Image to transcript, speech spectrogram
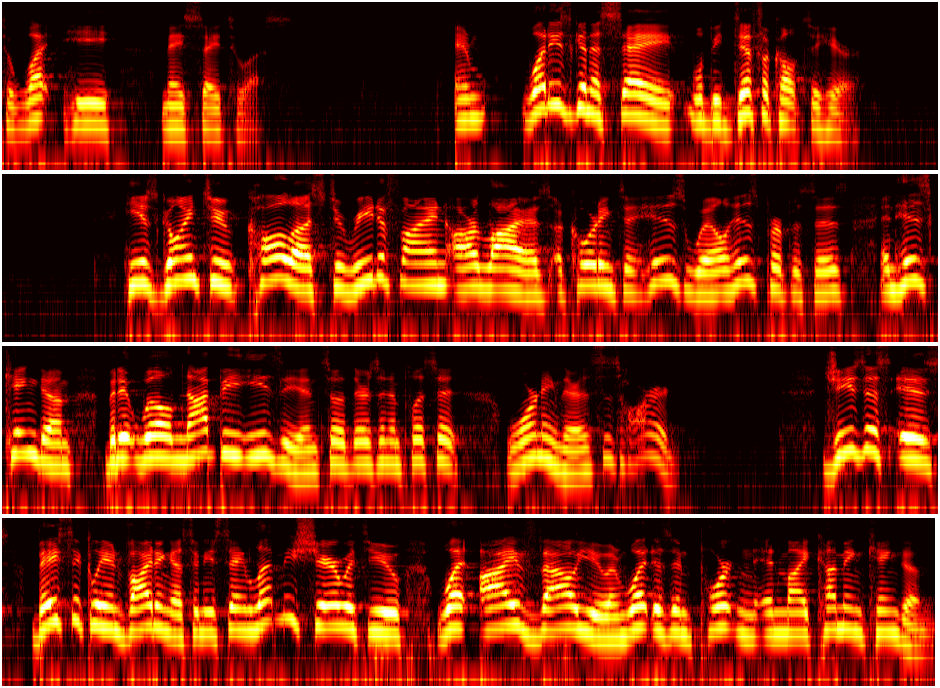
to what he may say to us. And what he's going to say will be difficult to hear. He is going to call us to redefine our lives according to His will, His purposes, and His kingdom, but it will not be easy. And so there's an implicit warning there. This is hard. Jesus is basically inviting us and he's saying, Let me share with you what I value and what is important in my coming kingdom.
